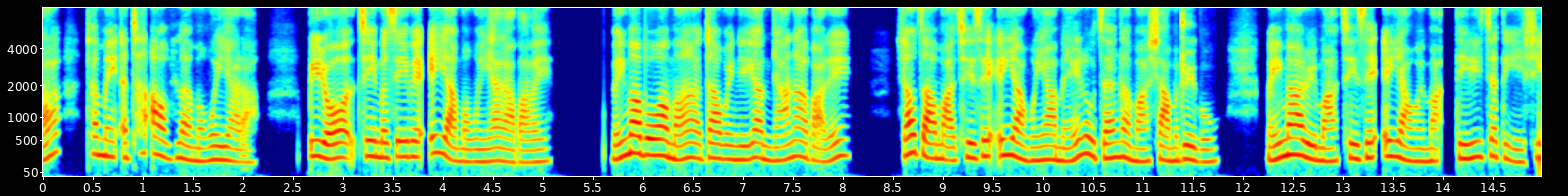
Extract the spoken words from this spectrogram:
တာ၊ထမိန်အထက်အောက်လှမ်းမဝေ့ရတာ။ ပြီးတော့ခြေမဆေးပဲအိပ်ယာမဝင်ရတာပါပဲ။မိန်းမဘဝမှာတာဝန်တွေကများနာပါတယ်။ယောက်ျားမှာခြေဆေးအိပ်ယာဝင်ရမယ်လို့ကျန်းကန်မှာရှာမတွေ့ဘူး။မိန်းမတွေမှာခြေဆေးအိပ်ယာဝင်မှတီရီချက်တည်ရှိ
